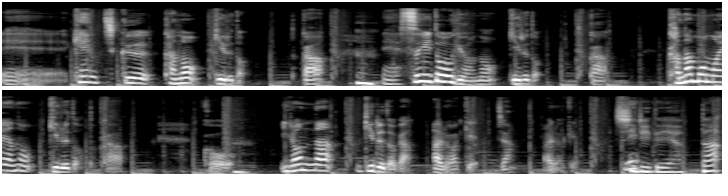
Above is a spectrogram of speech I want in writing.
えー建築家のギルドとか、うん。えー水道業のギルドとか金物屋のギルドとかこう、うん。いろんなギルドがあるわけじゃん。あるわけ。チリでやった。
